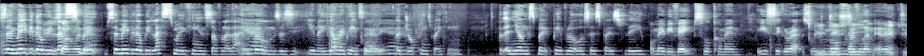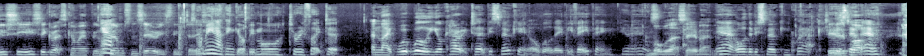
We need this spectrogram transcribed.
so think maybe it there'll be moves less on with smoke so maybe there'll be less smoking and stuff like that in Yeah. films as you know young reckon people so, yeah. are dropping smoking but then young smoke people are also supposedly Or maybe vapes will come in. E-cigarettes will You be more see, prevalent in you it. do see e-cigarettes coming up in Yeah. films and series these days. I mean, I think it'll be more to reflect it. And like, w- will your character be smoking or will they be vaping? Who knows? and what will that say about them? yeah, or they'll be smoking crack. See, there's just a don't part-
